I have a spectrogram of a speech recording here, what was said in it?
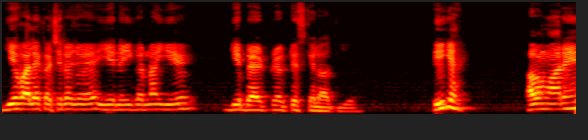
ये वाले कचरा जो है, ये नहीं करना, ये ये बैड प्रैक्टिस कहलाती है। ठीक है? अब हमारे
